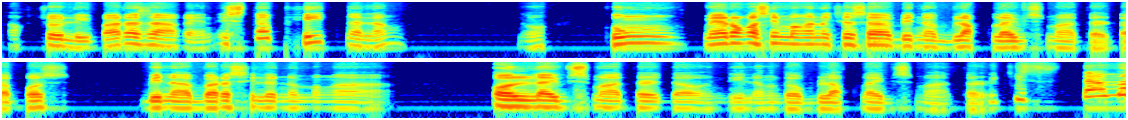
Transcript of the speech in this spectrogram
actually para sa akin stop hate na lang kung meron kasi mga nagsasabi na Black Lives Matter tapos binabara sila ng mga All Lives Matter daw hindi lang daw Black Lives Matter Which is, tama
